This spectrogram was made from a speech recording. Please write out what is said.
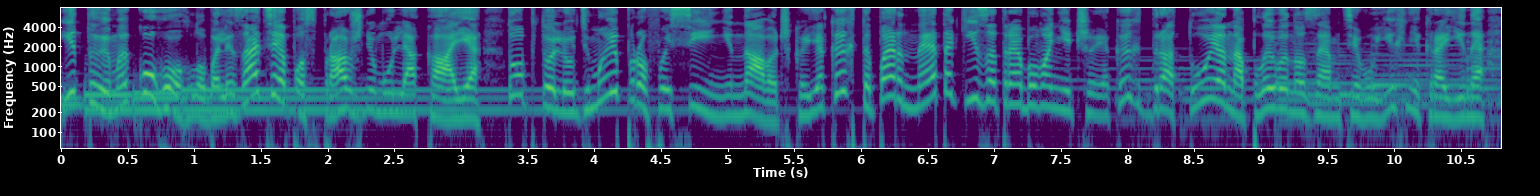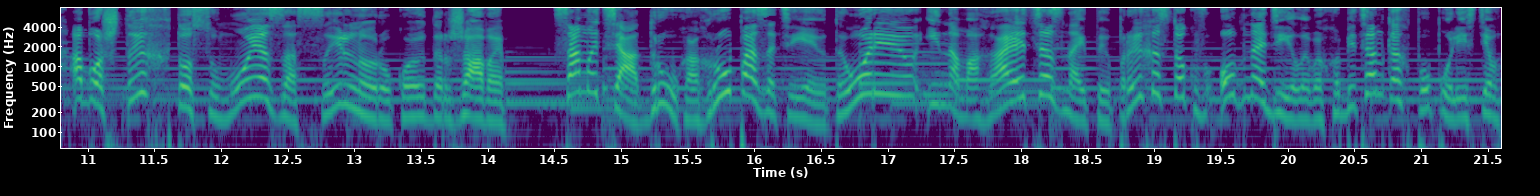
і тими, кого глобалізація по справжньому лякає, тобто людьми, професійні навички, яких тепер не такі затребувані, чи яких дратує наплив іноземців у їхні країни, або ж тих, хто сумує за сильною рукою держави. Саме ця друга група за цією теорією і намагається знайти прихисток в обнадійливих обіцянках популістів,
